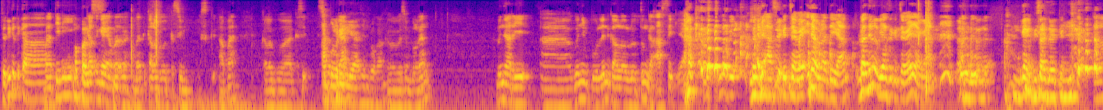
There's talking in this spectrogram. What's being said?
Jadi ketika berarti ini Ngebales. kalau- enggak, enggak, ber- berarti kalau gue kesim apa? Kalau gue kesim simpulkan. Ah, iya simpulkan. Kalau gue simpulkan lu nyari eh, gue nyimpulin kalau lu tuh nggak asik ya. Lebih lebih asik ke ceweknya berarti kan? Berarti lebih asik ke ceweknya kan? Mungkin bisa jadi. Kalau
